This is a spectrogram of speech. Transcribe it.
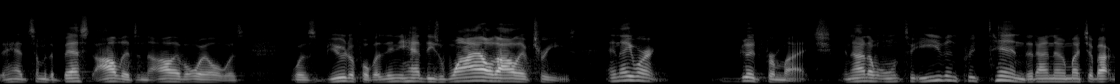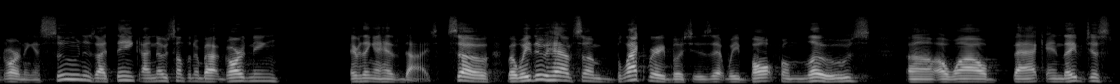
they had some of the best olives, and the olive oil was was beautiful. But then you had these wild olive trees, and they weren't good for much. And I don't want to even pretend that I know much about gardening. As soon as I think I know something about gardening, Everything I have dies. So, but we do have some blackberry bushes that we bought from Lowe's uh, a while back, and they've just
